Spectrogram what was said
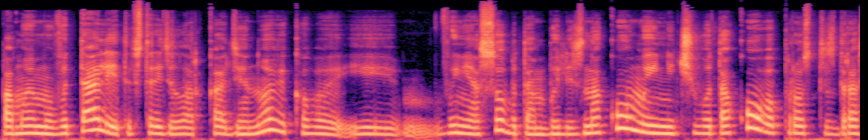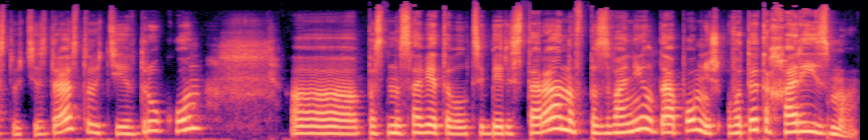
по-моему, в Италии ты встретил Аркадия Новикова, и вы не особо там были знакомы, и ничего такого, просто здравствуйте, здравствуйте, и вдруг он э, насоветовал тебе ресторанов, позвонил, да, помнишь, вот это харизма.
